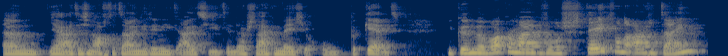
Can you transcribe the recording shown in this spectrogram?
Um, ja, het is een achtertuin die er niet uitziet en daar sta ik een beetje onbekend. Je kunt me wakker maken voor een steek van de Argentijn.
